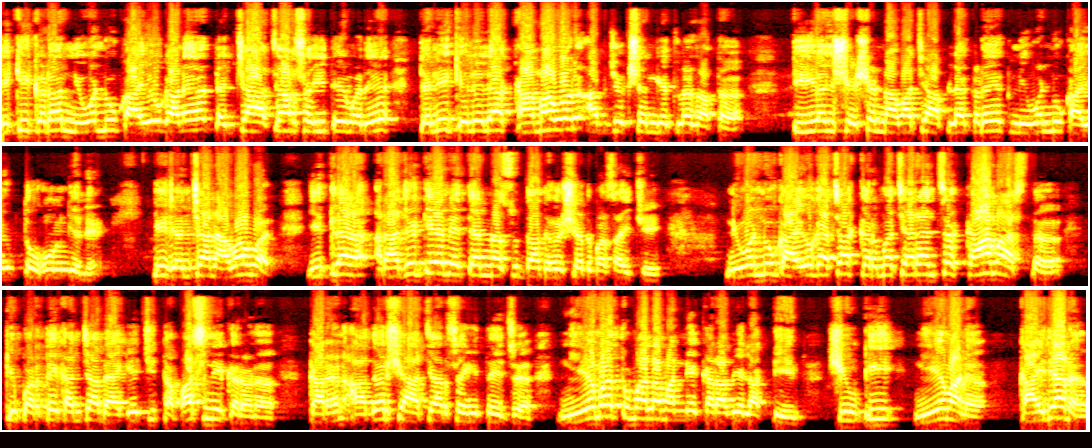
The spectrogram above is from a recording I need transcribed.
एकीकडं निवडणूक आयोगानं त्यांच्या आचारसंहितेमध्ये त्यांनी केलेल्या कामावर ऑब्जेक्शन घेतलं जातं. टी एल शेषन नावाचे आपल्याकडे एक निवडणूक आयुक्त होऊन गेले. की ज्यांच्या नावावर इथल्या राजकीय नेत्यांना सुद्धा दहशत बसायची. निवडणूक आयोगाच्या कर्मचाऱ्यांचं काम असतं की प्रत्येकाच्या बॅगेची तपासणी करणं. कारण आदर्श आचारसंहितेचं नियम तुम्हाला मान्य करावे लागतील. शेवटी नियमानं कायद्यानं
